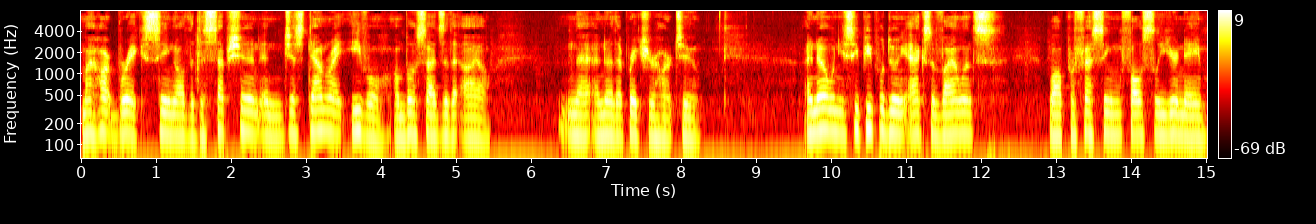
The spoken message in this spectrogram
my heart breaks seeing all the deception and just downright evil on both sides of the aisle. And that I know that breaks your heart too. I know when you see people doing acts of violence while professing falsely your name,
